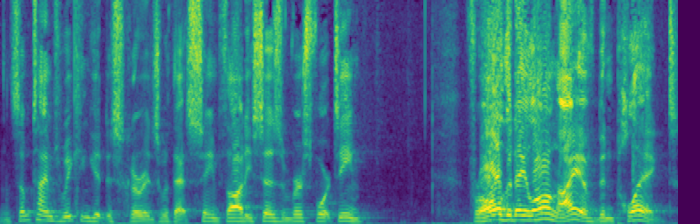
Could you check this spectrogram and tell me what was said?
And sometimes we can get discouraged with that same thought. He says in verse 14, For all the day long I have been plagued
